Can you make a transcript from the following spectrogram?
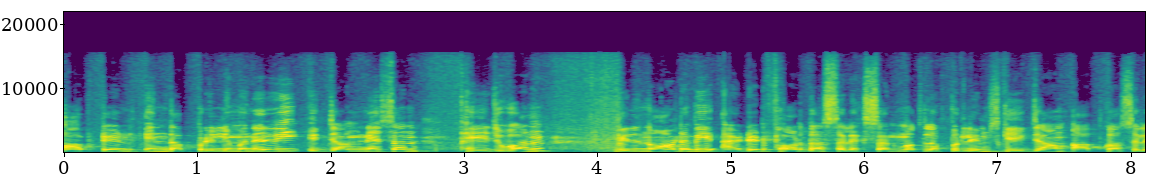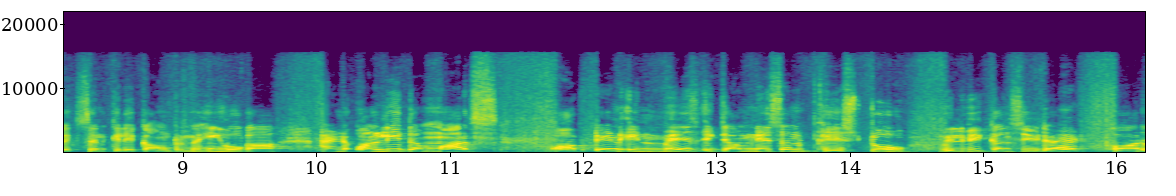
obtained in the preliminary examination phase one will not be added for the selection मतलब प्रीलिम्स के एग्ज़ाम आपका सिलेक्शन के लिए काउंट नहीं होगा। And only the marks obtain in mains examination phase two will be considered for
